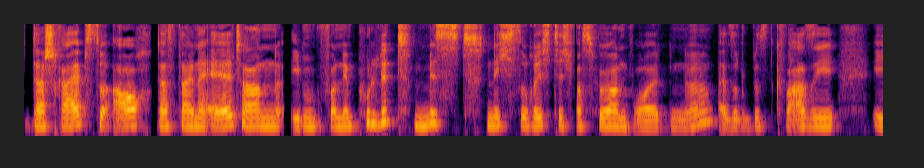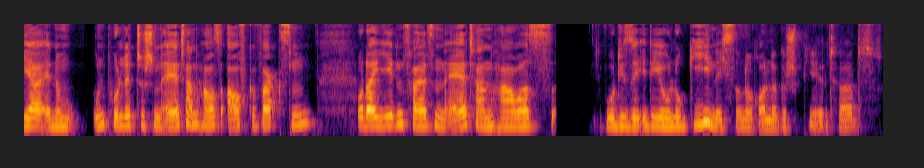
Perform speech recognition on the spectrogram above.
Da schreibst du auch, dass deine Eltern eben von dem Politmist nicht so richtig was hören wollten. Ne? Also du bist quasi eher in einem unpolitischen Elternhaus aufgewachsen oder jedenfalls ein Elternhaus, wo diese Ideologie nicht so eine Rolle gespielt hat.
